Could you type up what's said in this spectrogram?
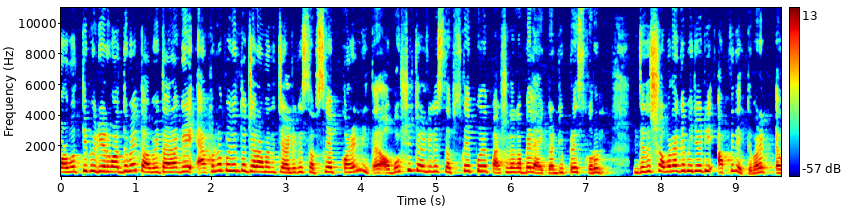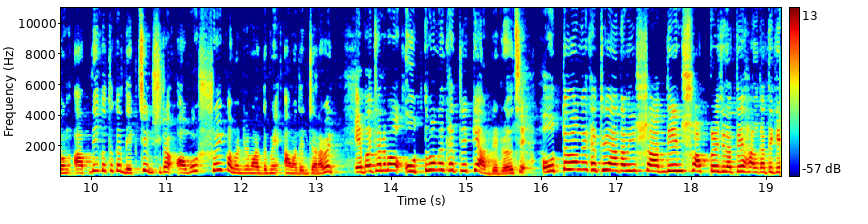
পরবর্তী ভিডিওর মাধ্যমে। তবে তার আগে এখনও পর্যন্ত যারা আমাদের চ্যানেলটিকে সাবস্ক্রাইব করেননি, তারা অবশ্যই চ্যানেলটিকে সাবস্ক্রাইব করে পাশে থাকা বেল আইকনটি প্রেস করুন, যাতে সবার আগে ভিডিওটি আপনি দেখতে পারেন এবং আপনি কোথাও দেখছেন সেটা অবশ্যই কমেন্টের মাধ্যমে আমাদের জানাবেন। এবার জানাব উত্তরবঙ্গের ক্ষেত্রে কি আপডেট রয়েছে? উত্তরবঙ্গের ক্ষেত্রে আগামী সাত দিন সবকটা জেলাতে হালকা থেকে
